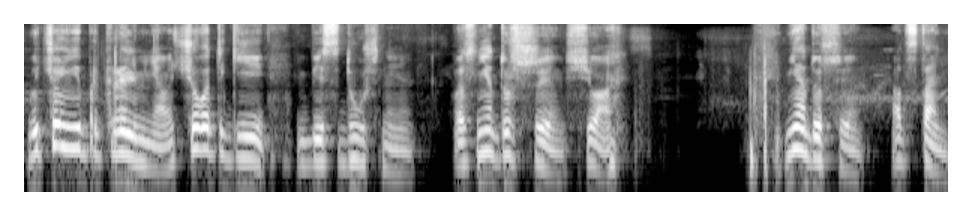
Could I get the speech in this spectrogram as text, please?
вы что не прикрыли меня? Вы что вы такие бездушные? У вас нет души, все. Нет души, отстань.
